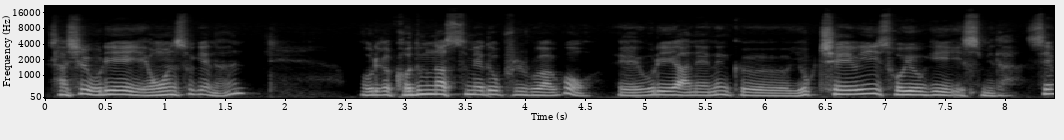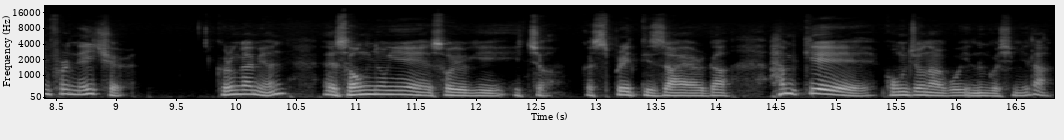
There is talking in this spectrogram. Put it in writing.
사실 우리의 영혼 속에는 우리가 거듭났음에도 불구하고 예, 우리 안에는 그 육체의 소욕이 있습니다. sinful nature. 그런가 하면 성령의 소욕이 있죠. 그 spirit desire가 함께 공존하고 있는 것입니다.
